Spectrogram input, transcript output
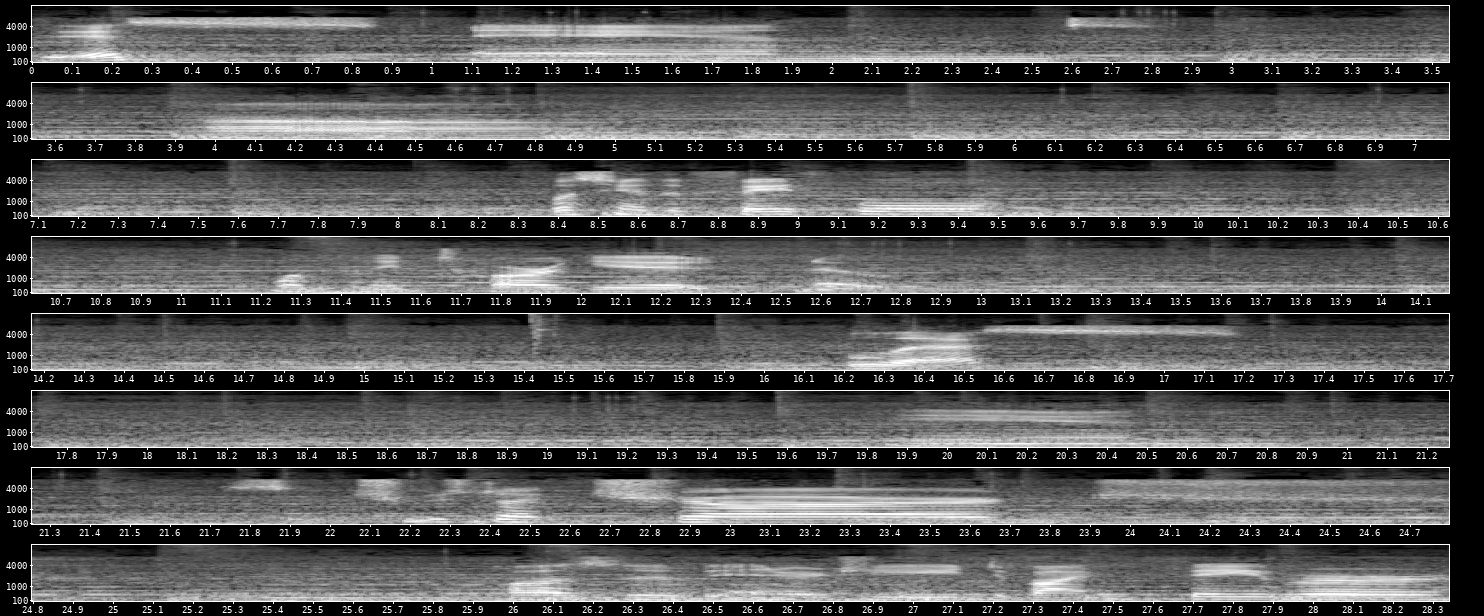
This and um, Blessing of the Faithful. One from the target. No. Bless. And some true strike charge. Positive energy, divine favor.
